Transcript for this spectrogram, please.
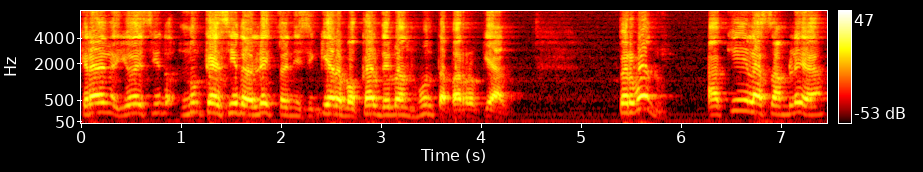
Créanme, yo he sido, nunca he sido electo ni siquiera vocal de una junta parroquial. Pero bueno, aquí en la asamblea,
